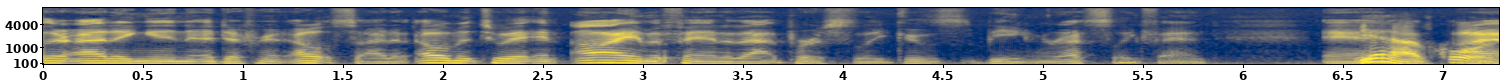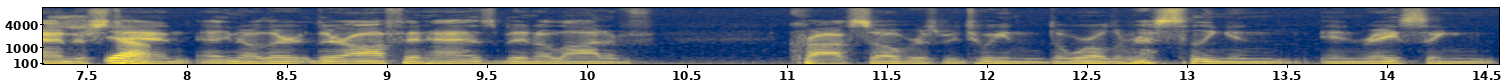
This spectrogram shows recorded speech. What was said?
they're adding in a different outside element to it, and I am a fan of that personally because being a wrestling fan, and Yeah, of course, I understand. uh, You know, there there often has been a lot of crossovers between the world of wrestling and and racing,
